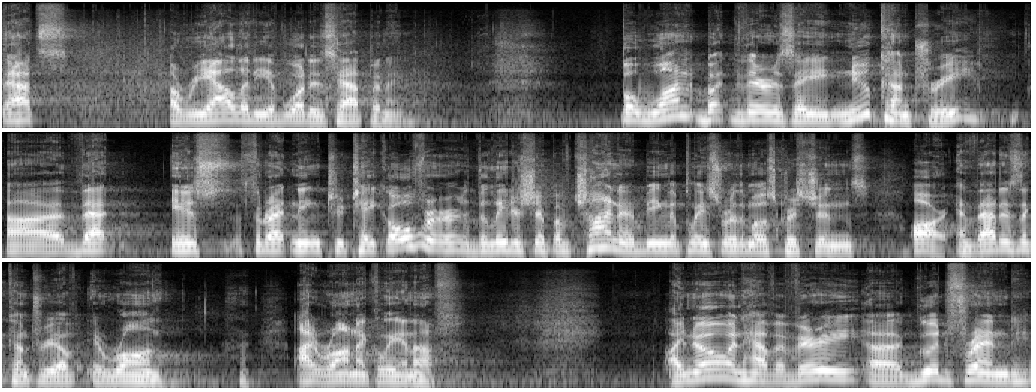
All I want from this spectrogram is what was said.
That's a reality of what is happening. But one, but there is a new country uh, that is threatening to take over the leadership of China, being the place where the most Christians are, and that is the country of Iran, ironically enough. I know and have a very uh, good friend,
